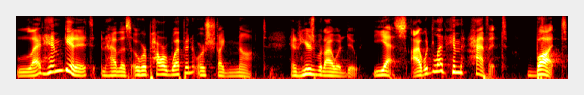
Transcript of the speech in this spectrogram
let him get it and have this overpowered weapon, or should I not? And here's what I would do. Yes, I would let him have it, but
